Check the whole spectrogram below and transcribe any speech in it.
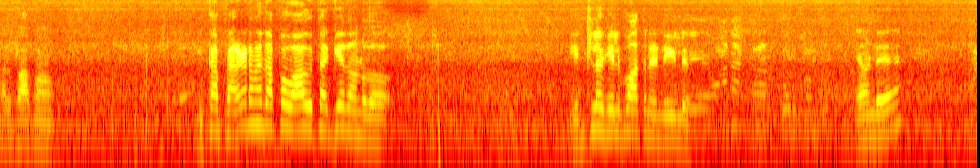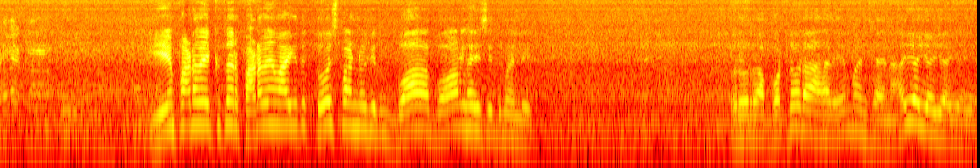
వాళ్ళ పాపం. ఇంకా పెరగడమే తప్ప వాగు తగ్గేది ఉండదు. ఇంట్లోకి వెళ్ళిపోతున్నాయి నీళ్ళు. ఏమండి? ఏం పడవ ఎక్కుతారు? పడవ ఏం ఆగితే తోసి పడి బో బోర్లు వేసిద్ది మళ్ళీ. రా బొట్టోడా అది ఏం మనిషి ఆయన? అయ్యో అయ్యో అయ్యో అయ్యో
